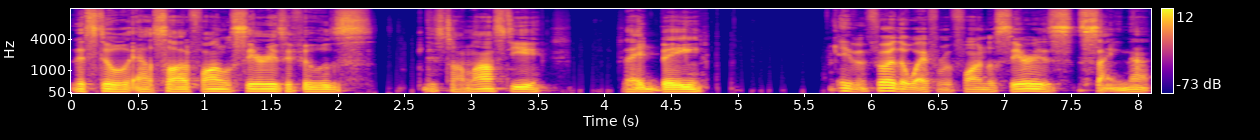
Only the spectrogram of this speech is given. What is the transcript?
They're still outside final series. If it was this time last year, they'd be even further away from a final series. Saying that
